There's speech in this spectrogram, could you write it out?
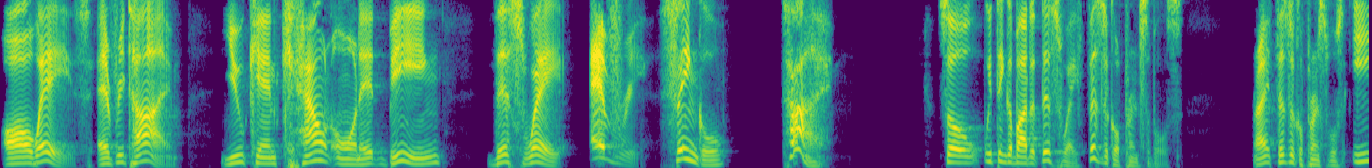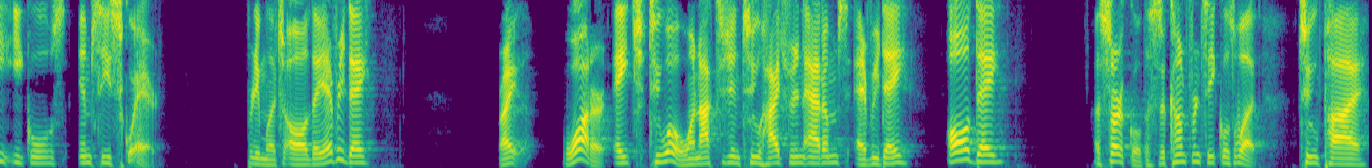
Always, every time. You can count on it being this way every single time. So we think about it this way physical principles, right? Physical principles E equals MC squared, pretty much all day, every day right? Water, H2O, one oxygen, two hydrogen atoms every day, all day. A circle, the circumference equals what? 2 pi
